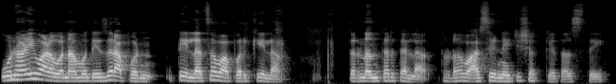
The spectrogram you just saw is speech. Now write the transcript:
उन्हाळी वाळवणामध्ये जर आपण तेलाचा वापर केला तर नंतर त्याला थोडा वास येण्याची शक्यता असते.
